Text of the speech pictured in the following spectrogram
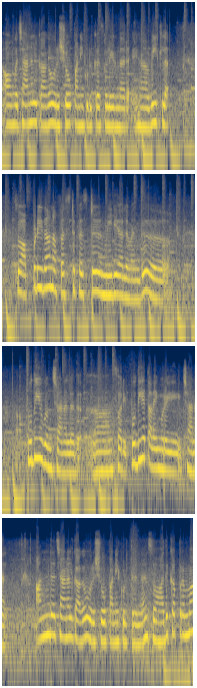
அவங்க சேனலுக்காக ஒரு ஷோ பண்ணி கொடுக்க சொல்லியிருந்தாரு எங்கள் வீட்டில் ஸோ அப்படி தான் நான் ஃபஸ்ட்டு ஃபஸ்ட்டு மீடியாவில் வந்து புதுயுகம் சேனல் அது. சாரி புதிய தலைமுறை சேனல் அந்த சேனலுக்காக ஒரு ஷோ பண்ணி கொடுத்துருந்தேன். ஸோ அதுக்கப்புறமா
